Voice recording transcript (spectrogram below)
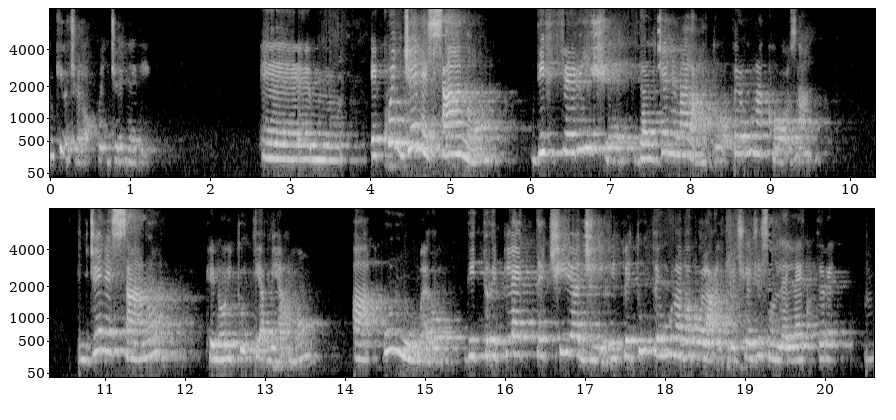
Anch'io ce l'ho quel gene lì. E, ehm, e quel gene sano differisce dal gene malato per una cosa. Il gene sano che noi tutti abbiamo ha un numero di triplette CAG ripetute una dopo l'altra. CAG sono le lettere, hm,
